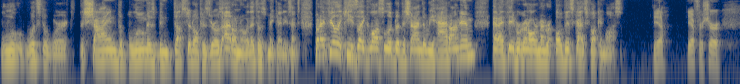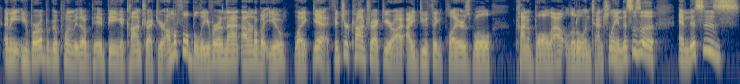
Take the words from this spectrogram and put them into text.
what's the word? The shine, the bloom has been dusted off his rose. I don't know. That doesn't make any sense. But I feel like he's like lost a little bit of the shine that we had on him, and I think we're going to remember. Oh, this guy's fucking awesome. Yeah, for sure. I mean, you brought up a good point with it being a contract year. I'm a full believer in that. I don't know about you. Like, yeah, if it's your contract year, I, I do think players will kind of ball out a little intentionally. And this is a and this is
